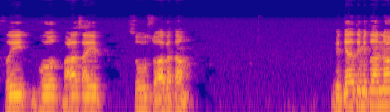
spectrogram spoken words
श्री भोर बाळासाहेब सुस्वागतम. विद्यार्थी मित्रांनो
